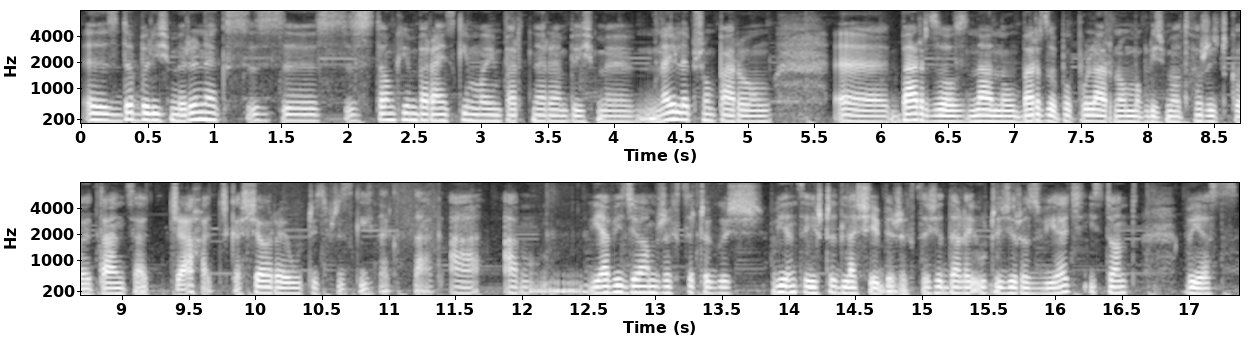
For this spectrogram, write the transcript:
e, zdobyliśmy rynek z, z, z, Tomkiem Barańskim, moim partnerem, byliśmy najlepszą parą, e, bardzo znaną, bardzo popularną, mogliśmy otworzyć szkołę tańca, ciachać kasiorę, uczyć wszystkich, tak, tak, a, a ja wiedziałam, że chcę czegoś więcej jeszcze dla siebie, że chcę się dalej uczyć rozwijać i stąd wyjazd,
